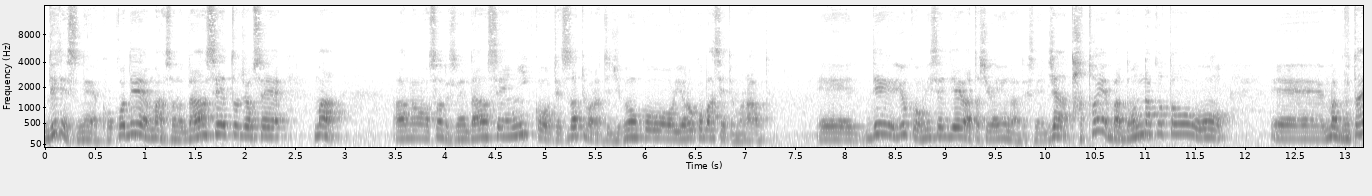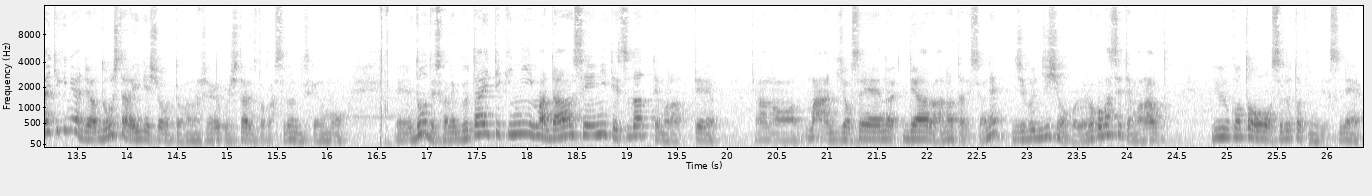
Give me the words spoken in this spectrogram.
ー、でですねここでまあその男性と女性まああのそうですね男性にこう手伝ってもらって自分をこう喜ばせてもらうと。えー、でよくお店で私が言うのはですねじゃあ例えばどんなことを、えー、まあ、具体的にはじゃあどうしたらいいでしょうってお話をよくしたりとかするんですけども、えー、どうですかね具体的に、まあ、男性に手伝ってもらってあの、まあ、女性のであるあなたですよね自分自身をこう喜ばせてもらうということをするときにですね、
